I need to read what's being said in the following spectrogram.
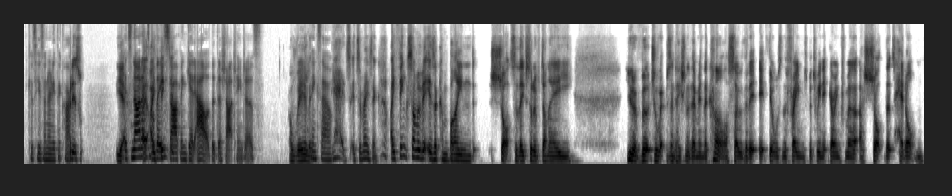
because he's underneath the car. But it's yeah. It's not until I they stop that- and get out that the shot changes. oh, really? I think so. Yeah, it's it's amazing. I think some of it is a combined shot, so they've sort of done a you know virtual representation of them in the car, so that it, it fills in the frames between it going from a, a shot that's head on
